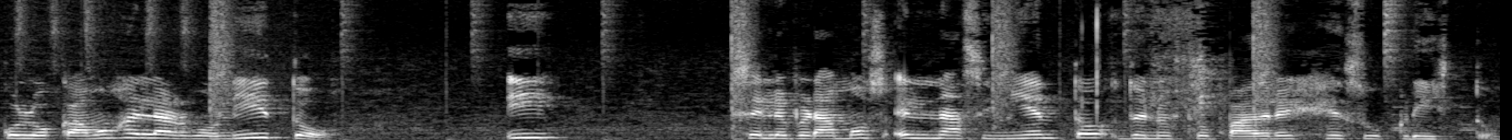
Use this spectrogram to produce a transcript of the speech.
colocamos el arbolito y celebramos el nacimiento de nuestro Padre Jesucristo.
